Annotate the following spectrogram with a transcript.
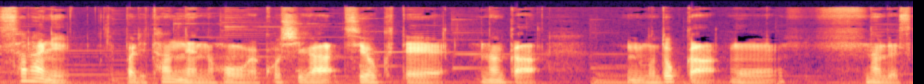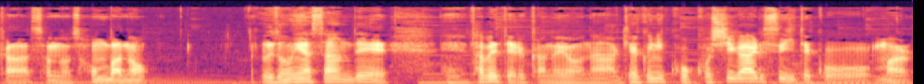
さらにやっぱり丹念の方がコシが強くてなんかもうどっかもう何ですかその本場のうどん屋さんで、えー、食べてるかのような逆にこうコシがありすぎてこうまあ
